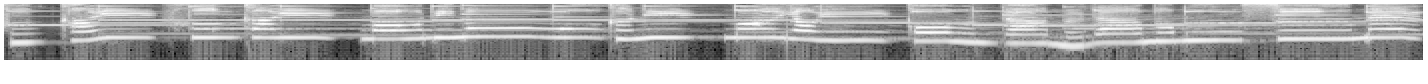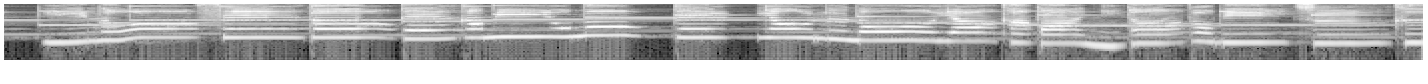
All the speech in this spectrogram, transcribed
深い深い森の奥に迷い込んだ村の娘色褪せた手紙を持って夜の館にたどり着く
